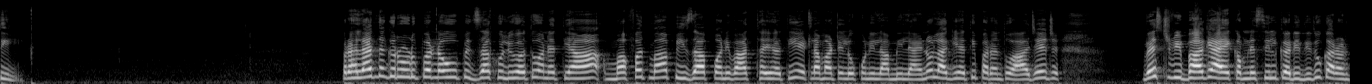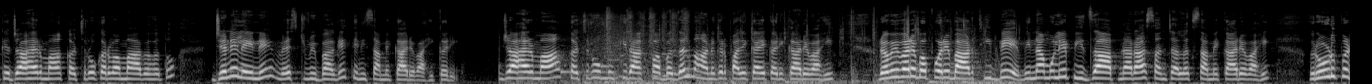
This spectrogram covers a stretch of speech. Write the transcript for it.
સીલ. પ્રહલાદનગર રોડ ઉપર નવું પિઝા ખુલ્યું હતું અને ત્યાં મફતમાં પિઝા આપવાની વાત થઈ હતી. એટલા માટે લોકોની લાંબી લાઈનો લાગી હતી, પરંતુ આજે જ વેસ્ટ વિભાગે આ એકમને સીલ કરી દીધું કારણ કે જાહેરમાં કચરો કરવામાં આવ્યો હતો, જેને લઈને વેસ્ટ વિભાગે તેની સામે કાર્યવાહી કરી. જાહેરમાં કચરો મૂકી રાખવા બદલ મહાનગરપાલિકાએ કરી કાર્યવાહી. રવિવારે બપોરે બારથી બે વિનામૂલ્યે પીઝા આપનારા સંચાલક સામે કાર્યવાહી. રોડ ઉપર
